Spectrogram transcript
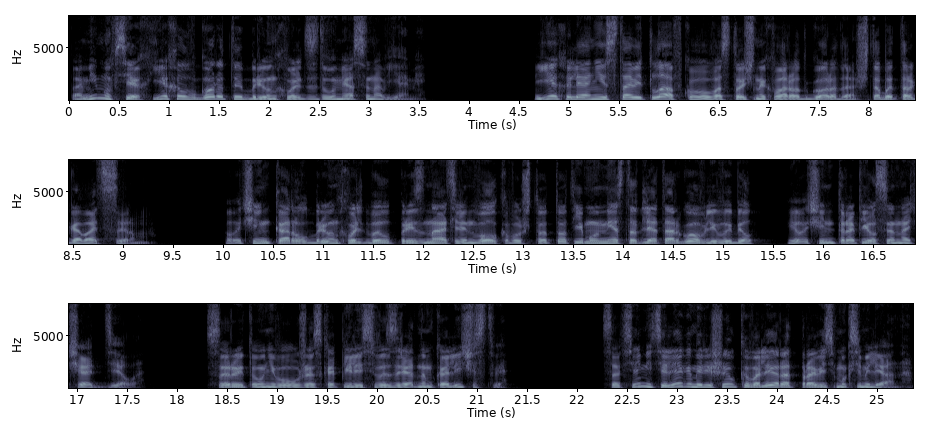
Помимо всех, ехал в город и Брюнхвальд с двумя сыновьями. Ехали они ставить лавку у восточных ворот города, чтобы торговать сыром. Очень Карл Брюнхвальд был признателен Волкову, что тот ему место для торговли выбил и очень торопился начать дело. Сыры-то у него уже скопились в изрядном количестве. Со всеми телегами решил кавалер отправить Максимилиана.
